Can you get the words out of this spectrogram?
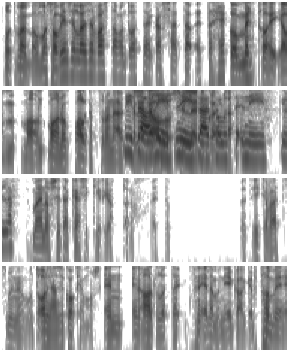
mutta mä, mä sovin silloin sen vastaavan tuottajan kanssa, että, että he kommentoi ja mä oon, mä oon palkattuna Niin näyttelijänä niin, ollut niin, silleen, sä niin kuin, ollut, että te, niin, kyllä. mä en ole sitä käsikirjoittanut. Että, että ikävä, että se meni, mutta olihan se kokemus. En, en ajatellut, että elämäni ekaan kertaa menee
